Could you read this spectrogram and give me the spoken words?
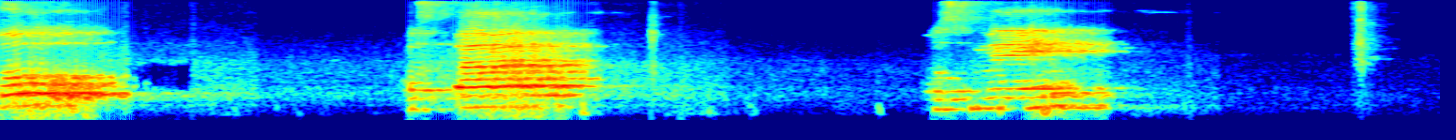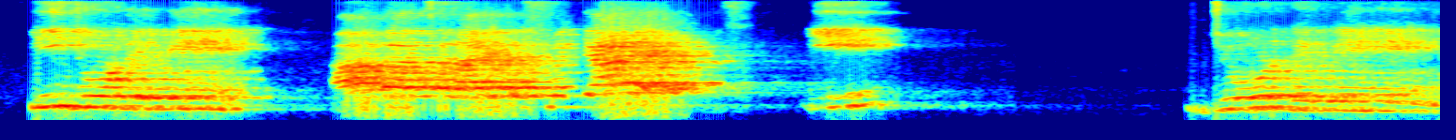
तो उस पर उसमें ई जोड़ देते हैं। आधा अक्षर आए तो उसमें क्या है? ई जोड़ देते हैं।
